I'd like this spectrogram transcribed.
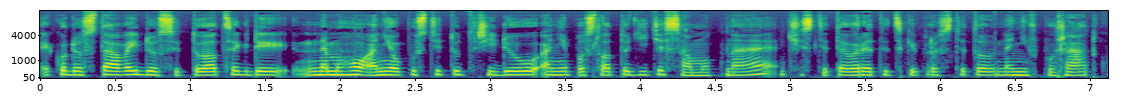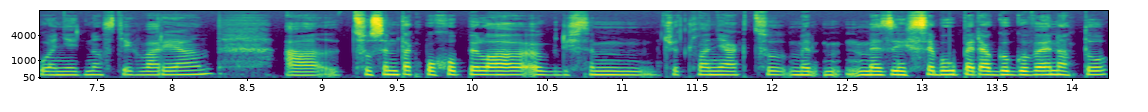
jako dostávají do situace, kdy nemohou ani opustit tu třídu, ani poslat to dítě samotné. Čistě teoreticky prostě to není v pořádku ani jedna z těch variant. A co jsem tak pochopila, když jsem četla nějak co me, mezi sebou pedagogové na to,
